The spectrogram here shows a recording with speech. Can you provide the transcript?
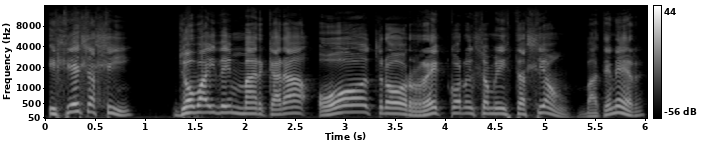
Y si es así, Joe Biden marcará otro récord en su administración. Va a tener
